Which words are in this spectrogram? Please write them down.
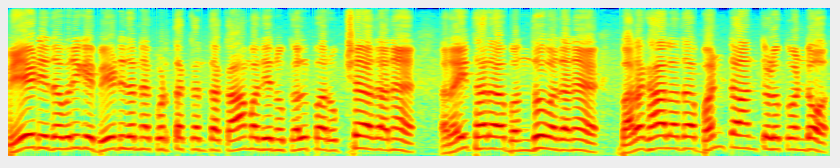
ಬೇಡಿದವರಿಗೆ ಬೇಡಿದನ್ನು ಕೊಡ್ತಕ್ಕಂಥ ಕಾಮಧೇನು ಕಲ್ಪ ವೃಕ್ಷ ಅದಾನೆ. ರೈತರ ಬಂಧು ಅದಾನೆ. ಬರಗಾಲದ ಬಂಟ ಅಂತ ತಿಳ್ಕೊಂಡು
